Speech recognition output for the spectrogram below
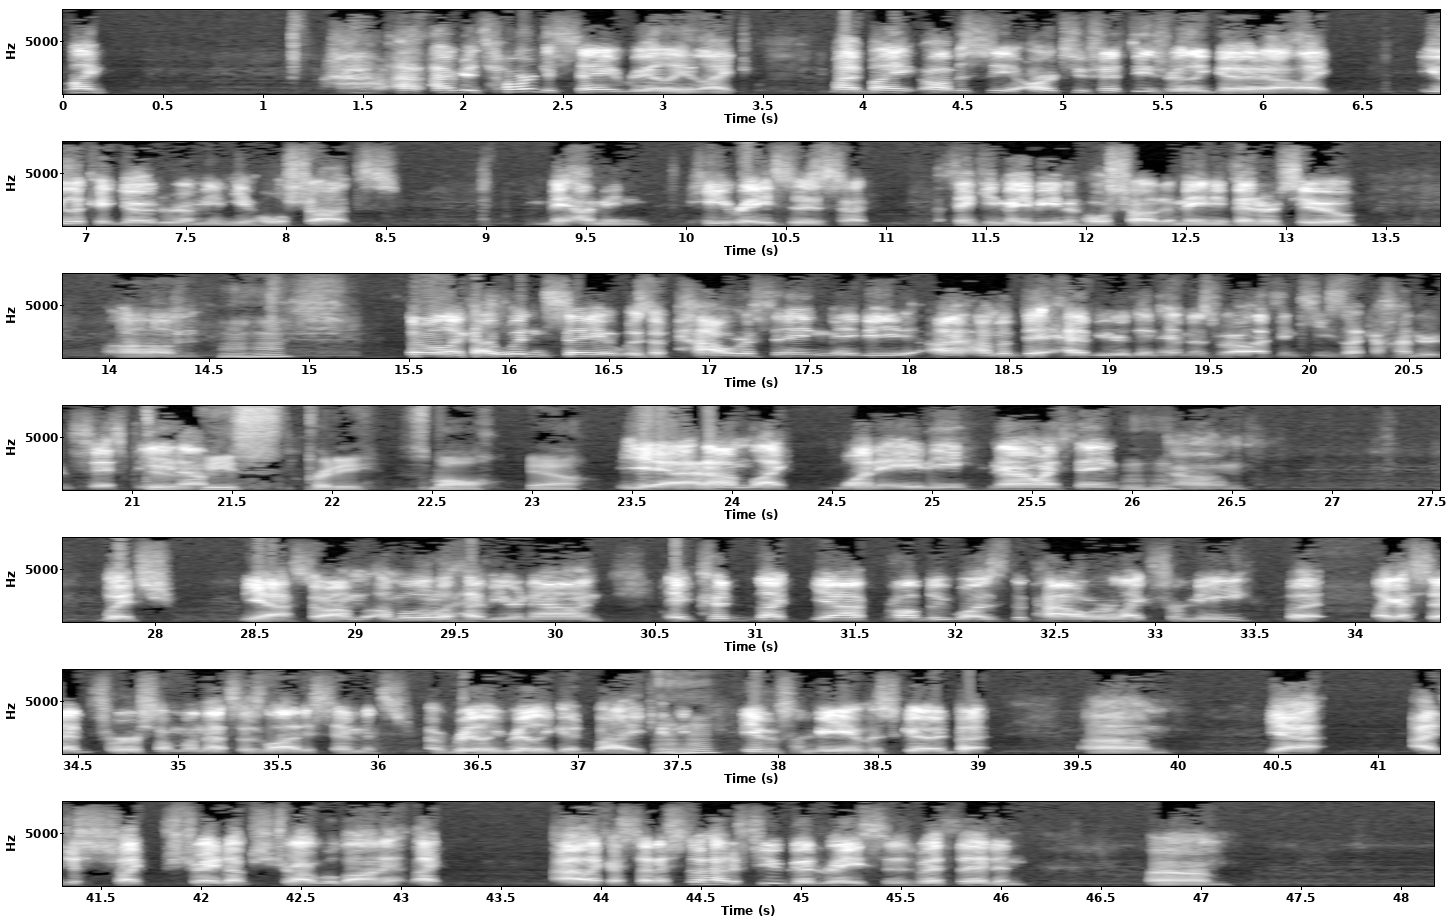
like, I, I, it's hard to say really. Like, my bike, obviously, R two fifty is really good. Uh, like, you look at Yoder. I mean, he whole shots. I mean, heat races. I, I think he maybe even whole shot at a main event or two. Um, Mm-hmm. so, like, I wouldn't say it was a power thing. Maybe I, I'm a bit heavier than him as well. I think he's like 150. Dude, and he's pretty small. Yeah. Yeah, and I'm like 180 now, I think. Mhm. Um, which, yeah, so I'm I'm a little heavier now, and it could like, yeah, probably was the power like for me, but like I said, for someone that's as light as him, it's a really really good bike, and Mhm. even for me, it was good. But, um, yeah, I just like straight up struggled on it. Like, I like I said, I still had a few good races with it, and um,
